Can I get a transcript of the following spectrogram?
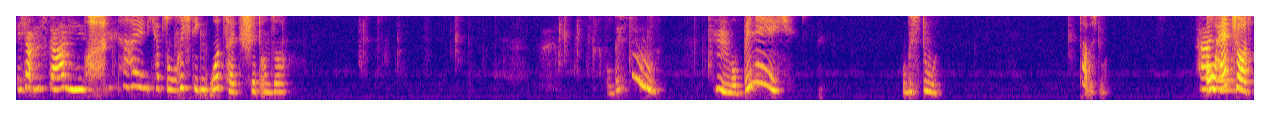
Ich habe eine Skali. Oh nein, ich habe so richtigen Uhrzeit-Shit und so. Wo bist du? Hm, wo bin ich? Wo bist du? Da bist du. Hallo. Oh, Headshot.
